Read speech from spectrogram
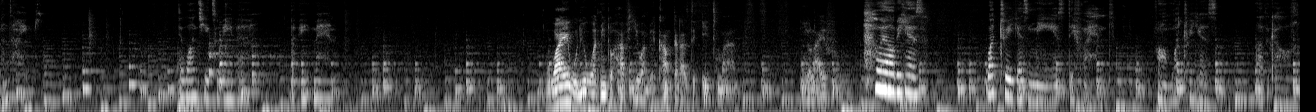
Seven times. I want you to be the the eighth man. Why would you want me to have you and be counted as the eighth man in your life? Well, because what triggers me is different from what triggers other girls.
